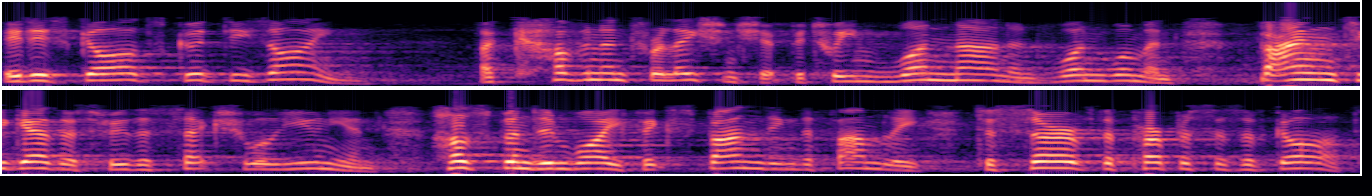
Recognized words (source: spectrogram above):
It is God's good design a covenant relationship between one man and one woman, bound together through the sexual union, husband and wife expanding the family to serve the purposes of God.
